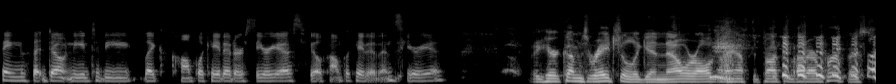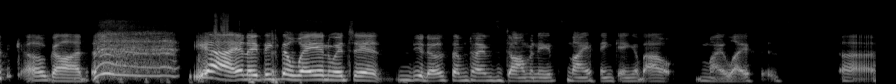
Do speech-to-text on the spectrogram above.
things that don't need to be like complicated or serious feel complicated and serious here comes rachel again. Now we're all going to have to talk about our purpose. like, oh god. Yeah and i think the way in which it you know sometimes dominates my thinking about my life is uh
